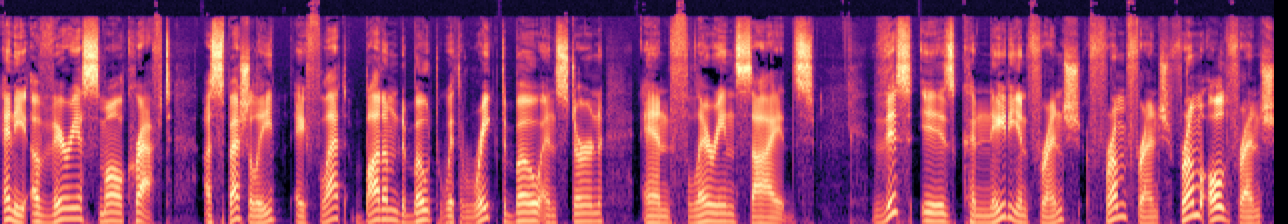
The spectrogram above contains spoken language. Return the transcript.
any of various small craft, especially a flat bottomed boat with raked bow and stern and flaring sides. This is Canadian French from French, from Old French,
